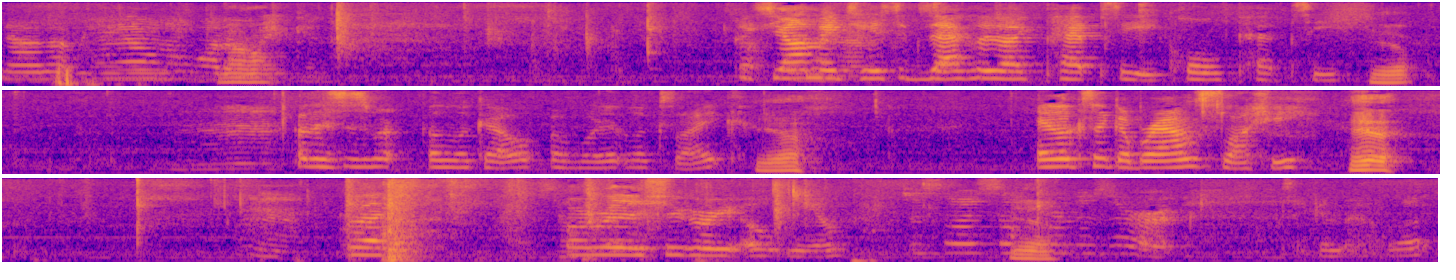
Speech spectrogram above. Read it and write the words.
No, not I don't know what No. I'm making. It's yummy. It tastes exactly like Pepsi, cold Pepsi. Yep. Oh, this is what a lookout of what it looks like. Yeah. It looks like a brown slushy. Yeah. Or, or really sugary oatmeal. Just like some Yeah. for dessert. Take a that look.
